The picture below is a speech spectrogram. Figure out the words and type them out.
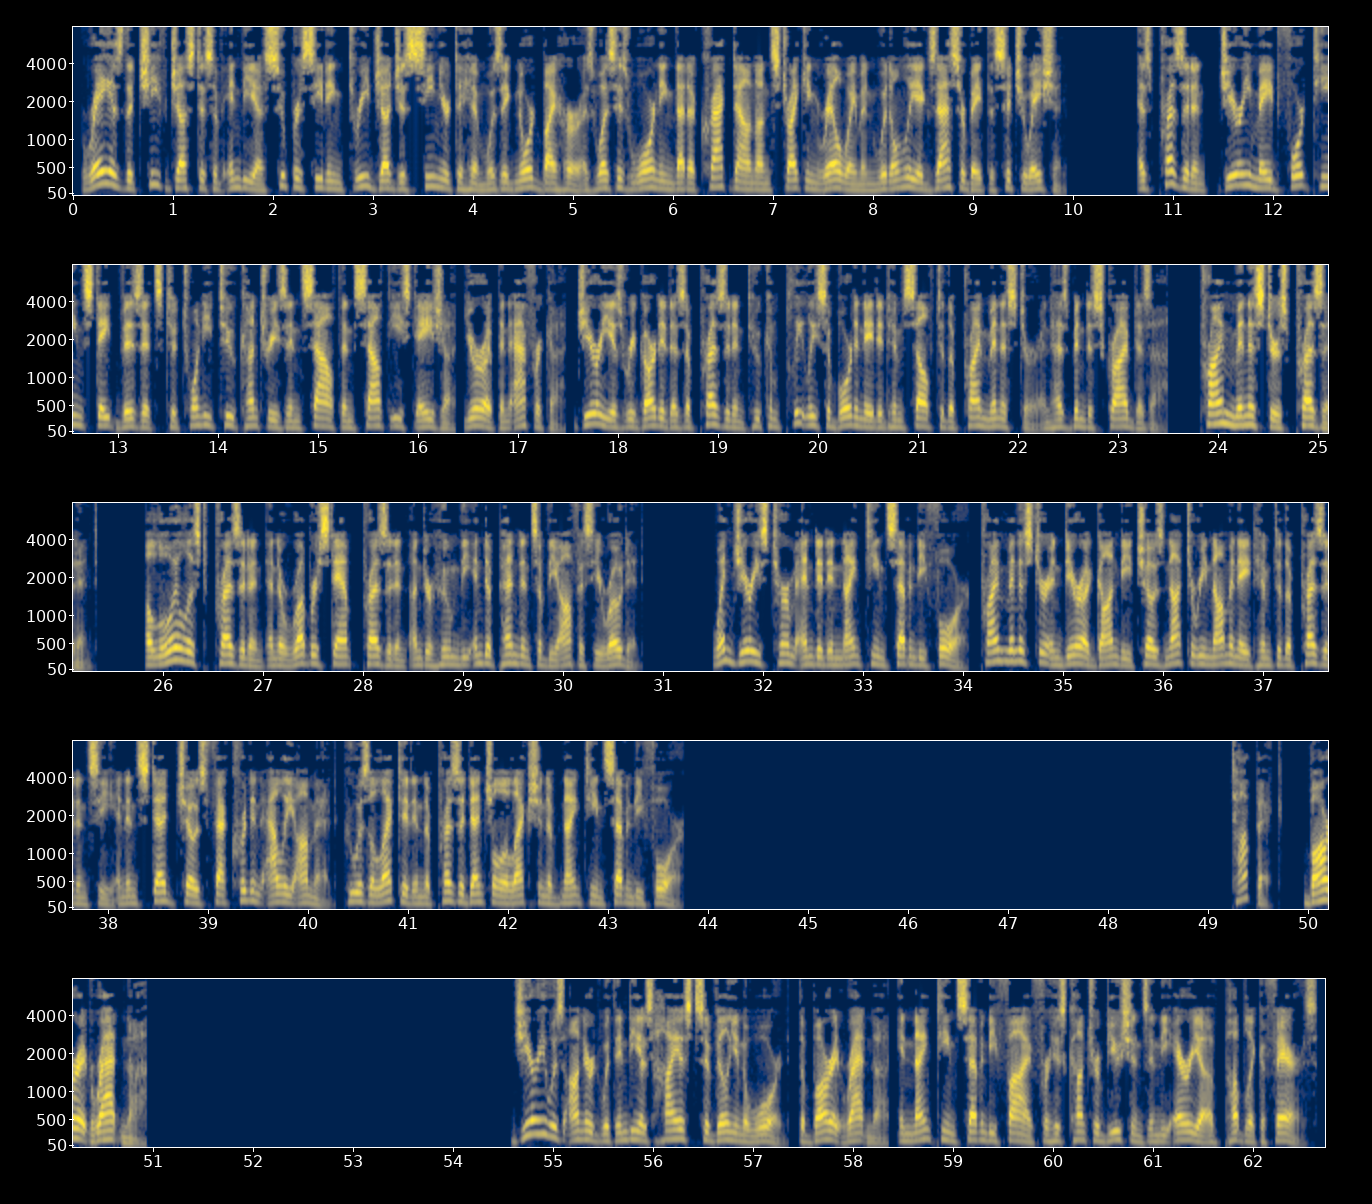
Ray as the Chief Justice of India superseding three judges senior to him was ignored by her as was his warning that a crackdown on striking railwaymen would only exacerbate the situation. As president, Giri made 14 state visits to 22 countries in South and Southeast Asia, Europe and Africa. Giri is regarded as a president who completely subordinated himself to the prime minister and has been described as a prime minister's president, a loyalist president and a rubber stamp president under whom the independence of the office eroded. When Giri's term ended in 1974, Prime Minister Indira Gandhi chose not to renominate him to the presidency and instead chose Fakhruddin Ali Ahmed, who was elected in the presidential election of 1974. Bharat Ratna Giri was honoured with India's highest civilian award, the Bharat Ratna, in 1975 for his contributions in the area of public affairs.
